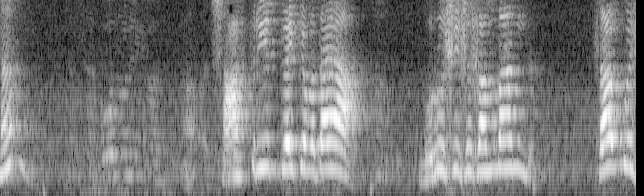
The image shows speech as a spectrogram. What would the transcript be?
हाँ? शास्त्रीय द्वैत बताया, गुरु शिष्य संबंध, सब कुछ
